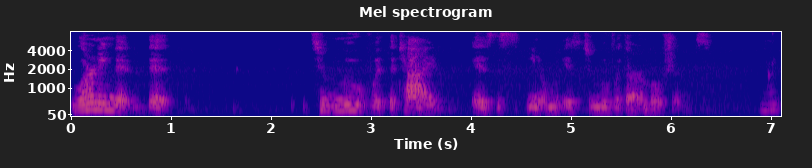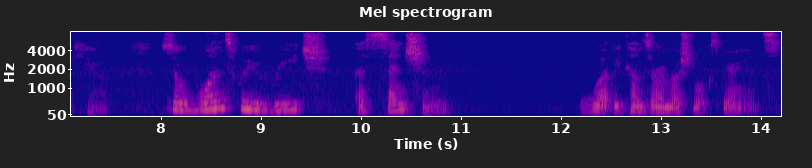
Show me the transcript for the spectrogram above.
learning that that to move with the tide is this you know is to move with our emotions. Thank you. So once we reach ascension, what becomes our emotional experience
